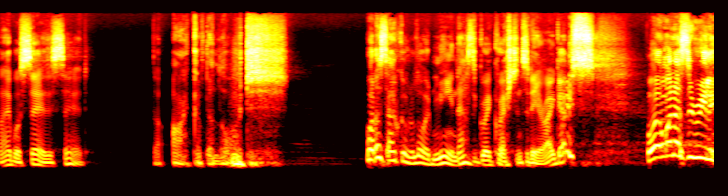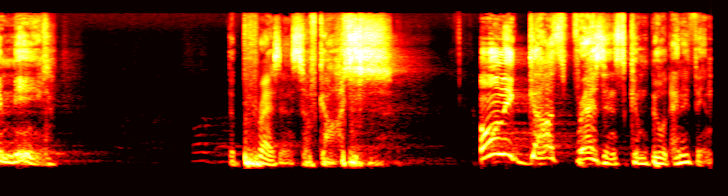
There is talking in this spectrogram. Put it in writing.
Bible says, it said, the ark of the Lord. What does of the Lord mean? That's the great question today, right, guys? What, what does it really mean? The presence of God. Only God's presence can build anything.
